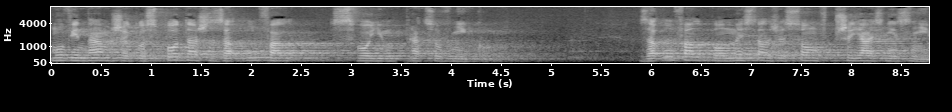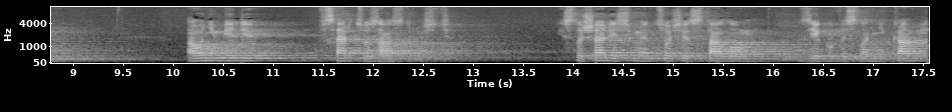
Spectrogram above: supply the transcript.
mówi nam, że gospodarz zaufał swoim pracownikom. Zaufał, bo myślał, że są w przyjaźni z nim, a oni mieli w sercu zazdrość. I słyszeliśmy, co się stało z jego wysłannikami,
